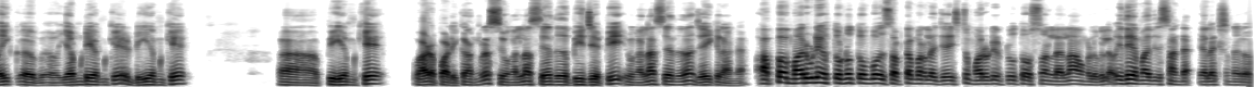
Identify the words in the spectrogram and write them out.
வைகோ எம்டிஎம்கே டிஎம்கே பிஎம்கே வாழப்பாடி காங்கிரஸ் இவங்கெல்லாம் சேர்ந்தது பிஜேபி இவங்கெல்லாம் சேர்ந்து தான் ஜெயிக்கிறாங்க. அப்போ மறுபடியும் தொண்ணூத்தொம்பது செப்டம்பரில் ஜெயிச்சுட்டு மறுபடியும் டூ தௌசண்ட்லலாம் அவங்களுக்கு இதே மாதிரி சண்டை. எலெக்ஷனுக்கு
